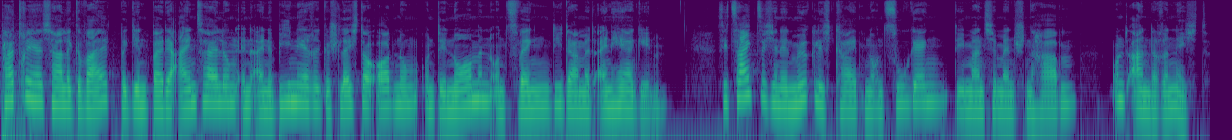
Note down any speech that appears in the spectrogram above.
Patriarchale Gewalt beginnt bei der Einteilung in eine binäre Geschlechterordnung und den Normen und Zwängen, die damit einhergehen. Sie zeigt sich in den Möglichkeiten und Zugängen, die manche Menschen haben und andere nicht.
